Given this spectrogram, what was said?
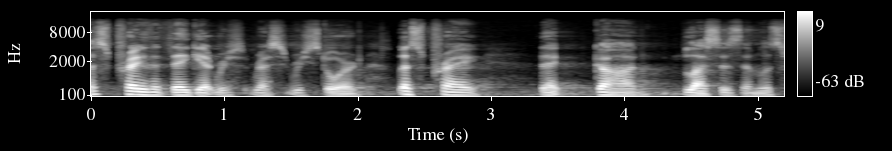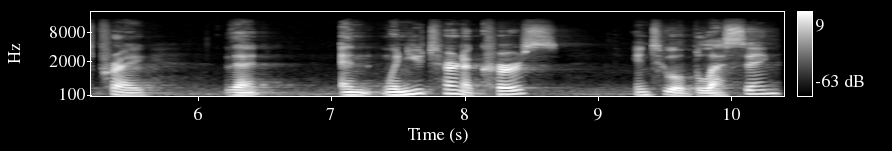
Let's pray that they get restored. Let's pray that God blesses them. Let's pray that, and when you turn a curse into a blessing,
